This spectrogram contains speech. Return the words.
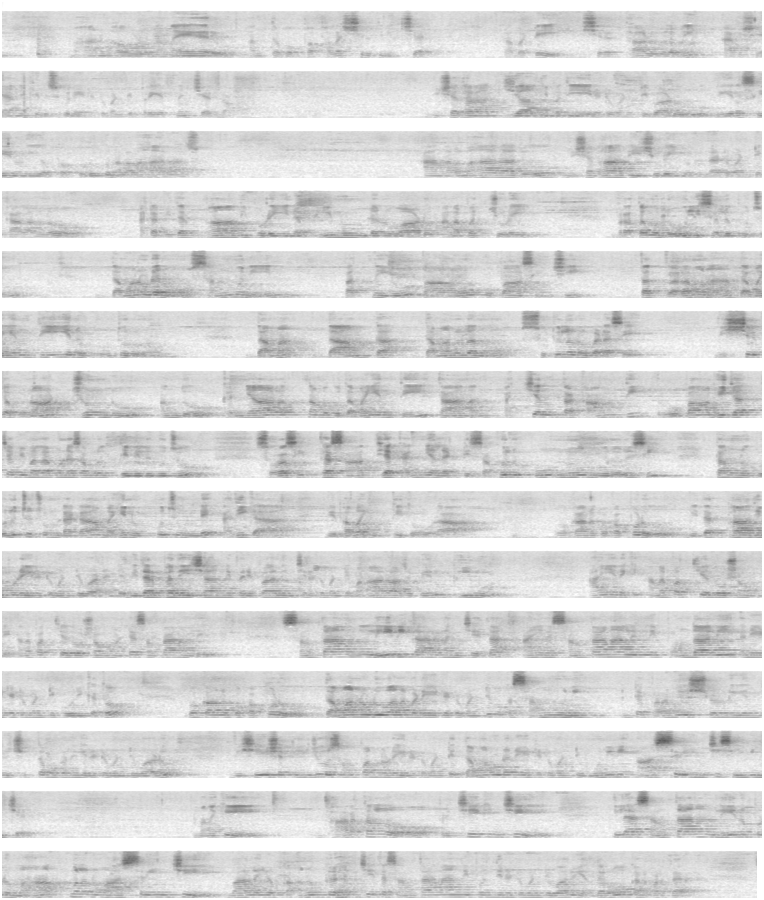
మహానుభావుడు నన్నయ్య గారు అంత గొప్ప ఫలశ్రుతినిచ్చారు. కాబట్టి శ్రద్ధాళువులమై ఆ విషయాన్ని తెలుసుకునేటటువంటి ప్రయత్నం చేద్దాం. నిషధరాజ్యాధిపతి అయినటువంటి వాడు వీరసేనుని యొక్క కొడుకు నలమహారాజు. ఆ నలమహారాజు నిషధాధీశుడై ఉన్నటువంటి కాలంలో అట విదర్భాధిపుడైన భీముండను వాడు అనపత్యుడై వ్రతము లోలి సలుపుచు దమనుడను సన్ముని పత్నియు తాను ఉపాసించి తద్వరమున దమయంతీయను కూతురును దమ దాంత దమనులను సుతులను బడసే విశ్రిత గుణాఢ్యుండు అందు కన్యారత్నముకు దమయంతి తాన అత్యంత కాంతి రూపాభిజాత్య విమల గుణ సమృద్ధి వెలుగుచు సురసిద్ధ సాధ్య కన్యలట్టి సఖులు నూరురిసి తన్ను గొలుచుచుండగా మహినొప్పుచుండే అధిక విభవయుక్తితోడా ఒకనకొకప్పుడు విదర్భాధిపుడైనటువంటి వాడంటే విదర్భ దేశాన్ని పరిపాలించినటువంటి మహారాజు పేరు భీముడు. ఆయనకి అనపత్య దోషం ఉంది. అనపత్య దోషం అంటే సంతానం లేదు. సంతానం లేని కారణం చేత ఆయన సంతానాలని పొందాలి అనేటటువంటి కోరికతో ఒకనకొకప్పుడు దమనుడు అనబడేటటువంటి ఒక సన్ముని అంటే పరమేశ్వరుని ఎందు చిత్తము కలిగినటువంటి వాడు విశేష తేజో సంపన్నుడైనటువంటి దమనుడనేటటువంటి మునిని ఆశ్రయించి సేవించాడు. మనకి భారతంలో ప్రత్యేకించి ఇలా సంతానం లేనప్పుడు మహాత్ములను ఆశ్రయించి వాళ్ళ యొక్క అనుగ్రహం చేత సంతానాన్ని పొందినటువంటి వారు ఎందరో కనపడతారు.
